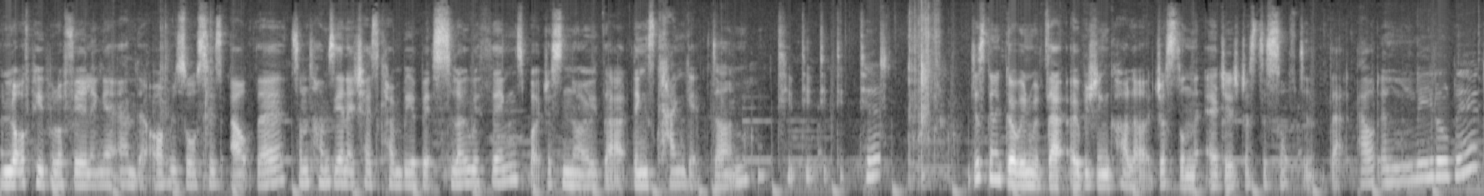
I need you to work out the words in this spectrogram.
a lot of people are feeling it and there are resources out there. Sometimes the NHS can be a bit slow with things, but just know that things can get done. Tip, tip, tip, tip, tip. Just gonna go in with that aubergine color just on the edges just to soften that out a little bit.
